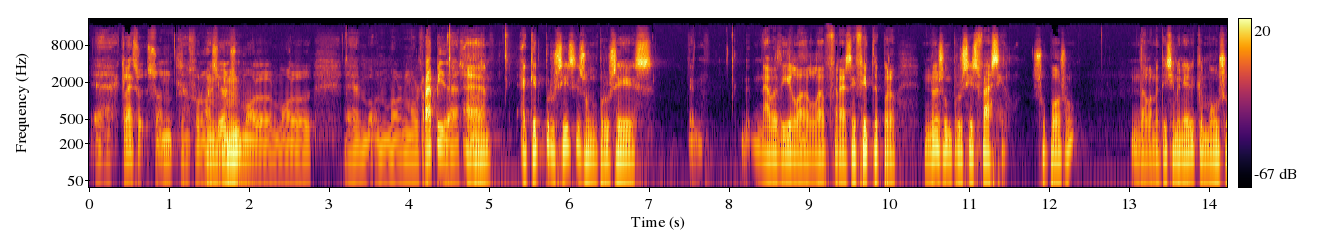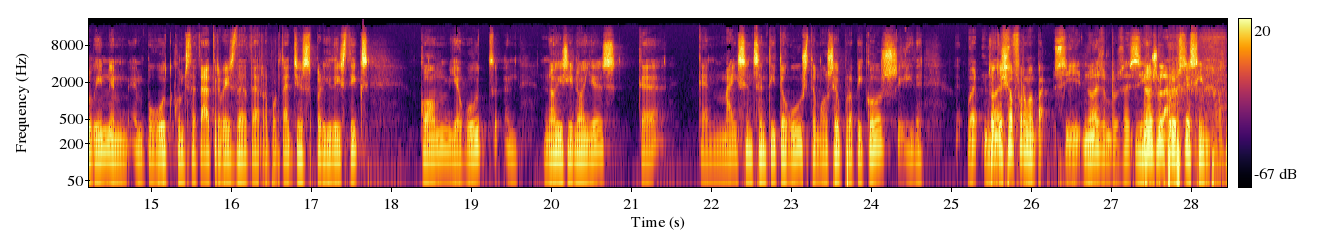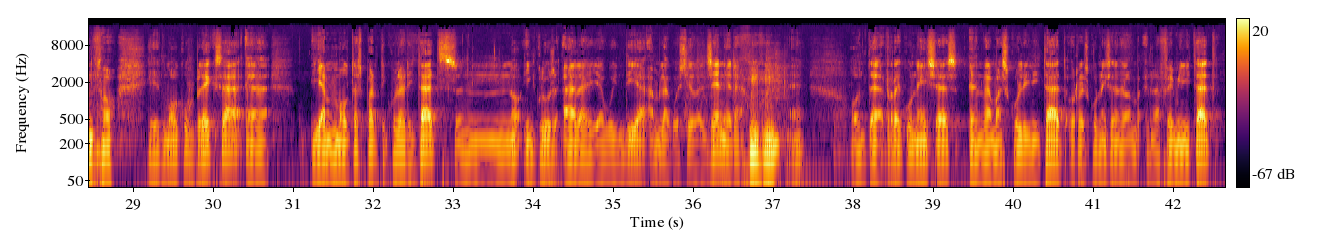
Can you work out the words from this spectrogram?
eh, clar, són transformacions uh mhm. -huh. molt, molt, eh, molt, molt, molt ràpides. No? Uh, aquest procés és un procés, anava a dir la, la frase feta, però no és un procés fàcil, suposo, de la mateixa manera que molt sovint hem, hem pogut constatar a través de, de reportatges periodístics com hi ha hagut nois i noies que, que mai s'han sentit a gust amb el seu propi cos i de, Bueno, no Tot és, això forma part... Sí, no és un procés simple. No és un procés simple. No, és molt complexa, eh, hi ha moltes particularitats, no? inclús ara i avui en dia amb la qüestió del gènere, uh mhm. -huh. eh? on te reconeixes en la masculinitat o reconeixes en la, en la feminitat,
